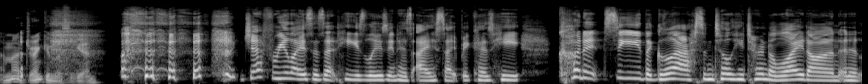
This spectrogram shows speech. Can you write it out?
I'm not drinking this again." Jeff realizes that he's losing his eyesight because he couldn't see the glass until he turned a light on and it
